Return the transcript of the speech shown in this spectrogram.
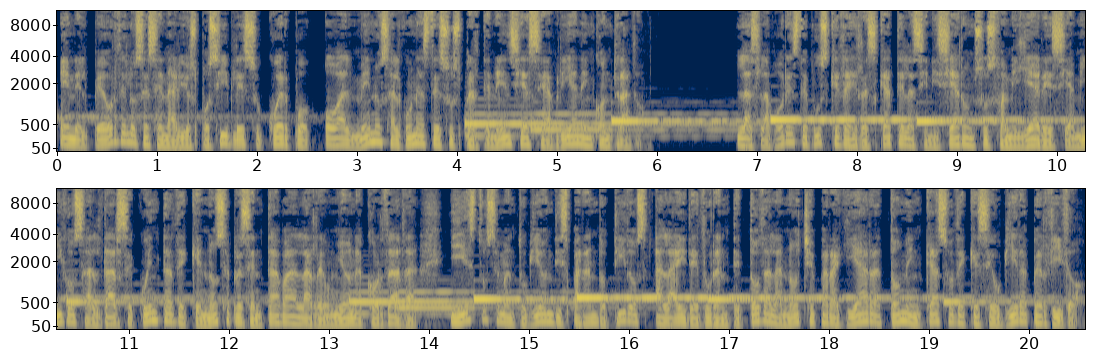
en el peor de los escenarios posibles su cuerpo o al menos algunas de sus pertenencias se habrían encontrado. Las labores de búsqueda y rescate las iniciaron sus familiares y amigos al darse cuenta de que no se presentaba a la reunión acordada, y estos se mantuvieron disparando tiros al aire durante toda la noche para guiar a Tom en caso de que se hubiera perdido.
